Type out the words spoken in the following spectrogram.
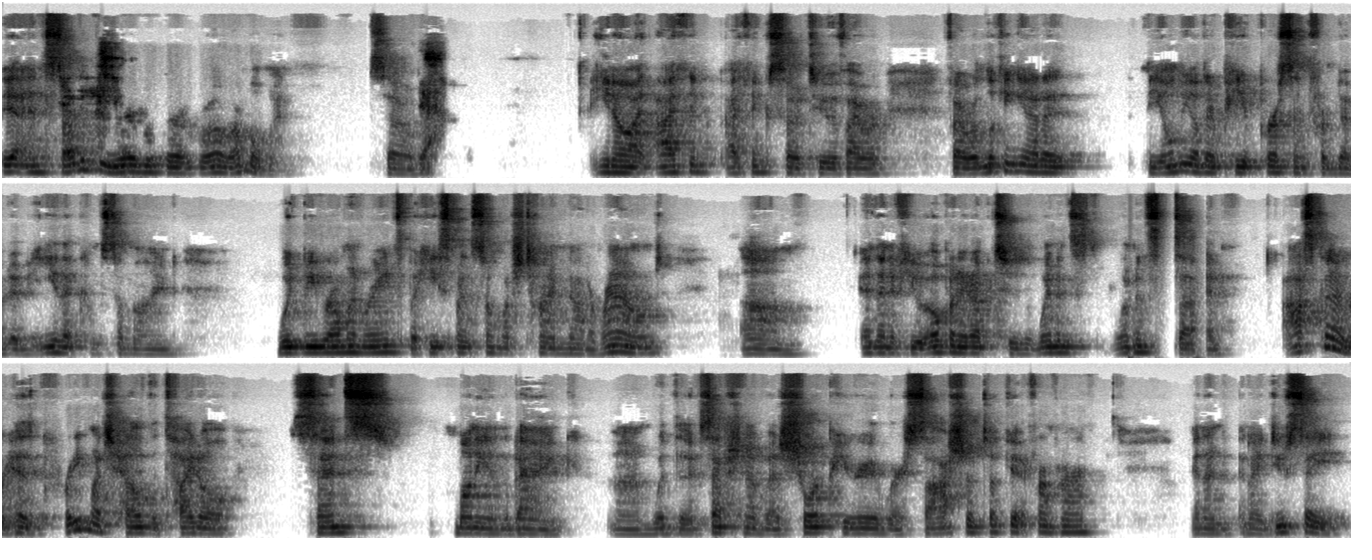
Yeah, and started the year with the Royal Rumble win. So yeah, you know, I, I think I think so too. If I were if I were looking at it, the only other person from WWE that comes to mind would be Roman Reigns, but he spent so much time not around. Um, and then if you open it up to the women's women's side, Asuka has pretty much held the title since Money in the Bank, um, with the exception of a short period where Sasha took it from her. And I, and I do say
